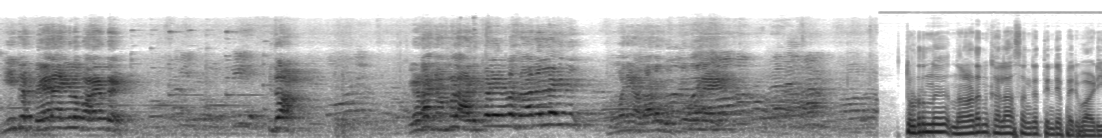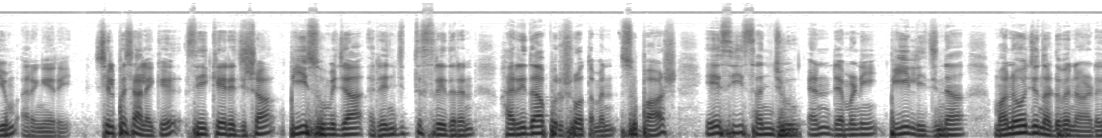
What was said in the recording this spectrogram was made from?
ഇതിന്റെ പേരാ പറയണ്ടേ? ഇതാ. എടാ നമ്മൾ അടുക്കളയിലുള്ള സാധനമല്ല ഇത്. മോനെ അതാണ് കുത്തി മോനെ. തുടർന്ന് നാടൻ കലാസംഘത്തിന്റെ പരിപാടിയും അരങ്ങേറി. ശില്പശാലയ്ക്ക് C K Rajisha P Sumija Ranjith Sreedharan Haritha Purushothaman Subhash A C Sanju N Ramani P Lijna Manoj Naduvanad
